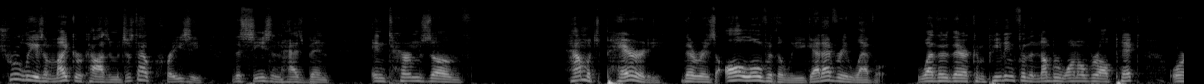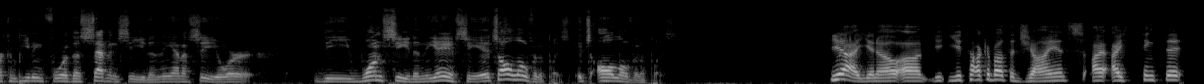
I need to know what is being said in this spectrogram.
truly is a microcosm of just how crazy the season has been in terms of how much parity there is all over the league at every level. whether they're competing for the number one overall pick or competing for the seven seed in the NFC or the one seed in the AFC. It's all over the place. It's all over the place. Yeah, you know, uh, you, you talk about the Giants. I, I think that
